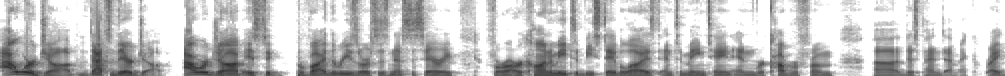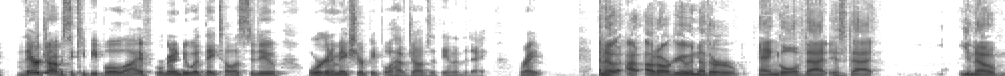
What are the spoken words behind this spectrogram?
Our job, that's their job. Our job is to provide the resources necessary for our economy to be stabilized and to maintain and recover from uh, this pandemic, right? Their job is to keep people alive. We're going to do what they tell us to do. We're going to make sure people have jobs at the end of the day, right? And I, I'd argue another angle of that is that, you know,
